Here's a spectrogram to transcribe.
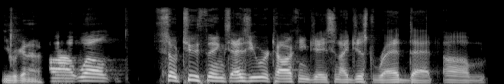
you were gonna. Uh, well, so two things. As you were talking, Jason, I just read that um,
